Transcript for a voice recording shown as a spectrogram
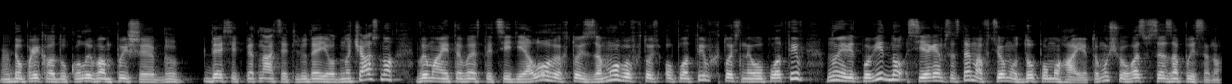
до прикладу, коли вам пише 10-15 людей одночасно, ви маєте вести ці діалоги. Хтось замовив, хтось оплатив, хтось не оплатив. Ну і відповідно crm система в цьому допомагає, тому що у вас все записано.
